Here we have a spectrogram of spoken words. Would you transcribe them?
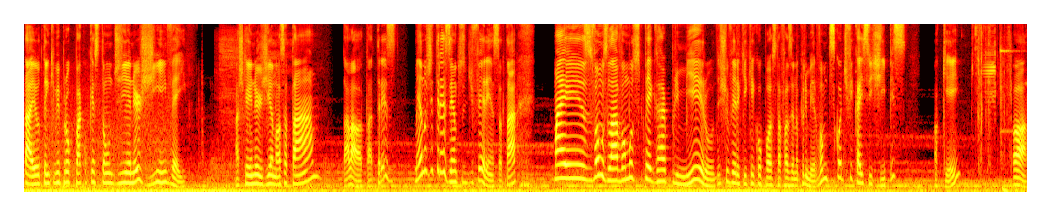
Tá, eu tenho que me preocupar com questão de energia, hein, velho. Acho que a energia nossa tá... Tá lá, ó. Tá 3... menos de 300 de diferença, tá? Mas vamos lá, vamos pegar primeiro... Deixa eu ver aqui o que, que eu posso estar tá fazendo primeiro. Vamos descodificar esses chips. Ok. Ó,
